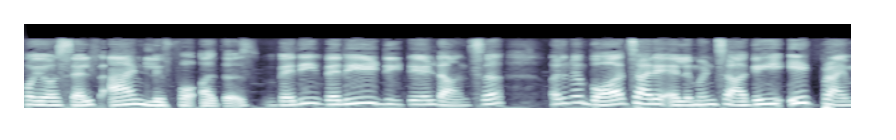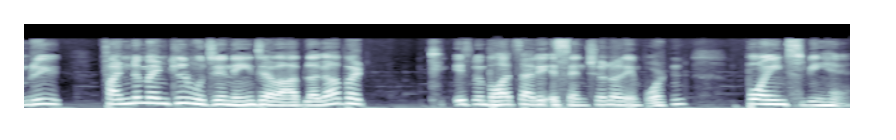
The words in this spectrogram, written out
for yourself and live for others very very detailed answer और इसमें बहुत सारे एलिमेंट्स आ गए। ये एक प्राइमरी फंडामेंटल मुझे नहीं जवाब लगा बट इसमें बहुत सारे इसेंशियल और इम्पोर्टेंट पॉइंट्स भी हैं।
